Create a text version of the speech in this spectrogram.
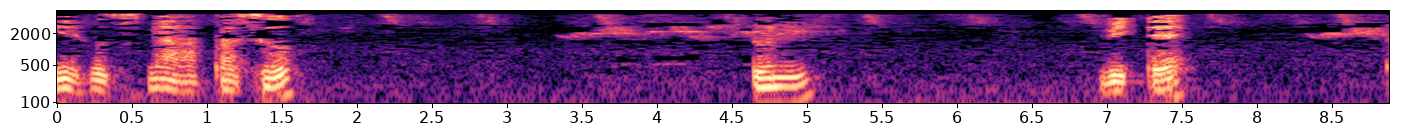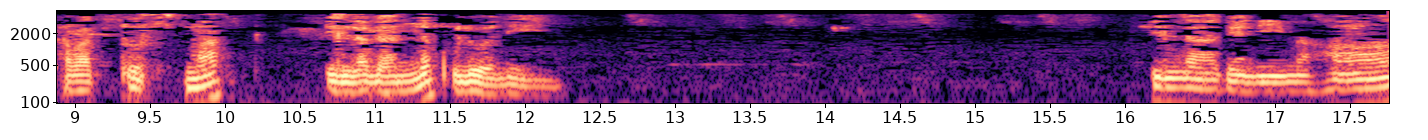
මේ හුස්ම ආපසු තුන් විට තවත් හුස්මක් ඉල්ලගන්න පුළුවනි. ඉල්ලා ගැනීම හා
